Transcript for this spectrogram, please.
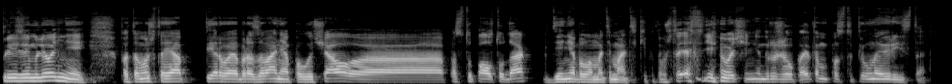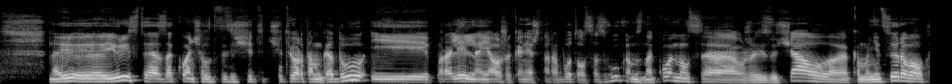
приземленней, потому что я первое образование получал, э, поступал туда, где не было математики, потому что я с ней очень не дружил, поэтому поступил на юриста. На э, юриста я закончил в 2004 году, и параллельно я уже, конечно, работал со звуком, знакомился, уже изучал, э, коммуницировал.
